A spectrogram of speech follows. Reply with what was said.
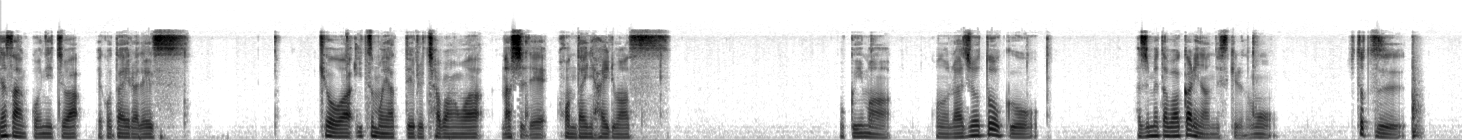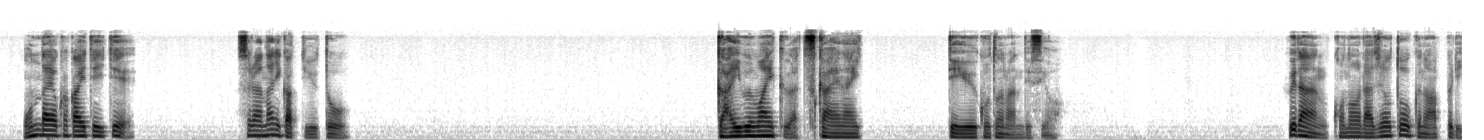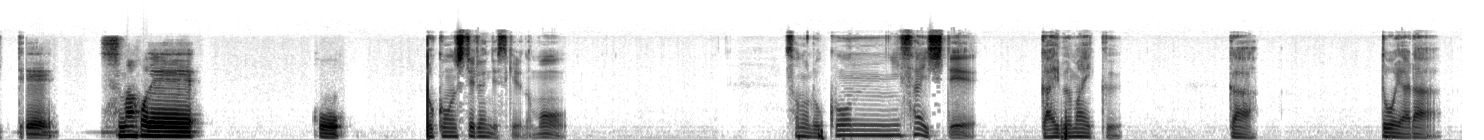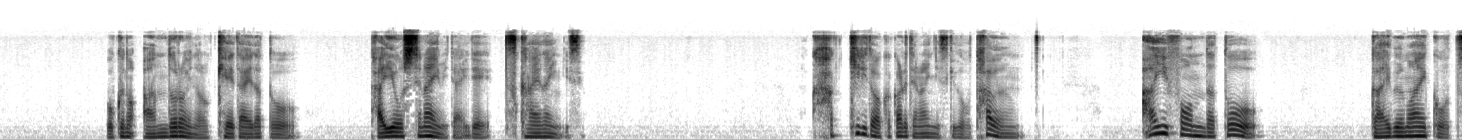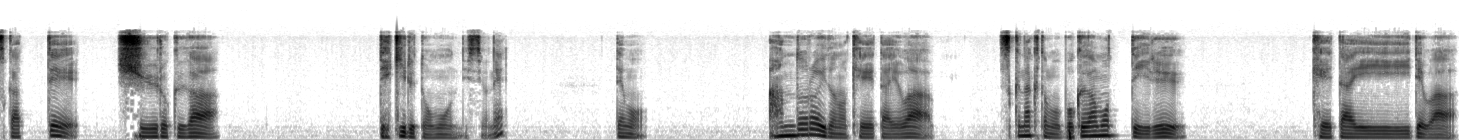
皆さん、こんにちは。ペコ平です。今日はいつもやっている茶番はなしで本題に入ります。僕今、このラジオトークを始めたばかりなんですけれども、一つ問題を抱えていて、それは何かっていうと、外部マイクが使えないっていうことなんですよ。普段このラジオトークのアプリって、スマホで、こう、録音してるんですけれども、その録音に際して外部マイクがどうやら僕の Android の携帯だと対応してないみたいで使えないんですよ。はっきりとは書かれてないんですけど、多分 iPhone だと外部マイクを使って収録ができると思うんですよね。でも、Android の携帯は少なくとも僕が持っている携帯では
